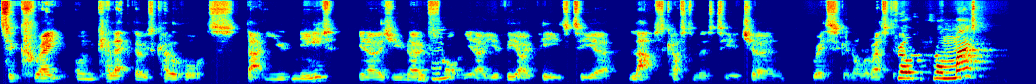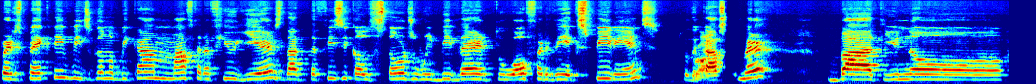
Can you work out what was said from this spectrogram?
to create and collect those cohorts that you need. You know, as you know, Mhm. from you know your VIPs to your lapsed customers to your churn risk and all the rest of it. From from my perspective, it's going to become after a few years that the physical stores will be there to offer the experience to the Right. customer, but you know.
